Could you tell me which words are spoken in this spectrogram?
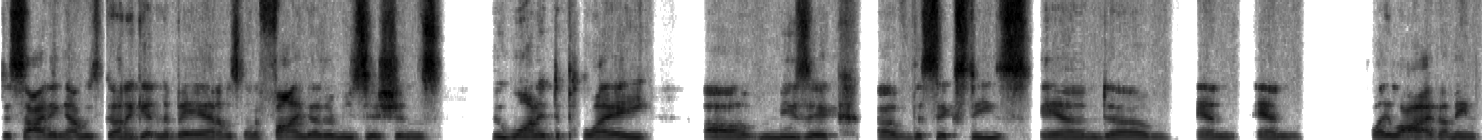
deciding I was going to get in a band. I was going to find other musicians who wanted to play uh, music of the 60s and um, and and play live. I mean,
